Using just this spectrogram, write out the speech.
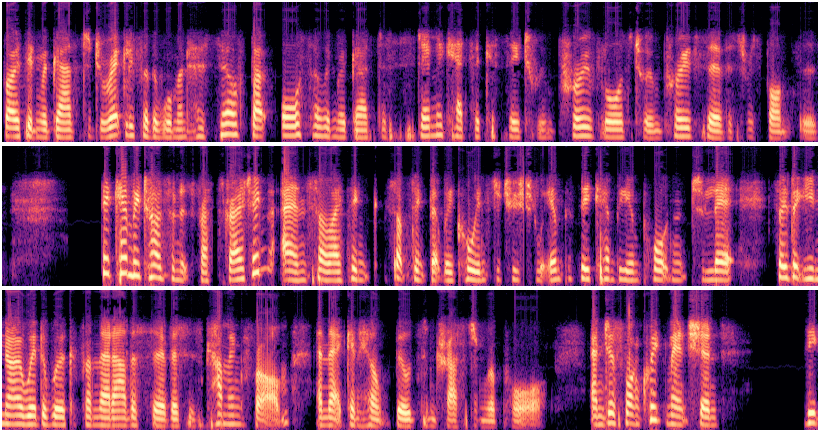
both in regards to directly for the woman herself, but also in regards to systemic advocacy to improve laws, to improve service responses. There can be times when it's frustrating, and so I think something that we call institutional empathy can be important to let, so that you know where the worker from that other service is coming from, and that can help build some trust and rapport. And just one quick mention, the,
